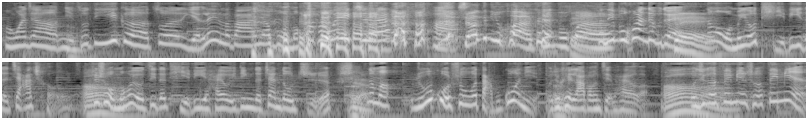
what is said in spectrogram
黄瓜酱，你坐第一个坐也累了吧？要不我们换换位置？好，想要跟你换？肯定不换，肯定不换，对不对？对，那么我们有体力的加成，就是我们会有自己的体力，还有一定的战斗值。是，那么如果说我打不过你，我就可以拉帮结派了。我就跟飞面说，飞面。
